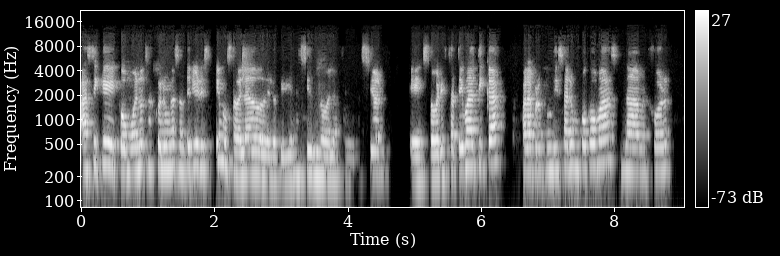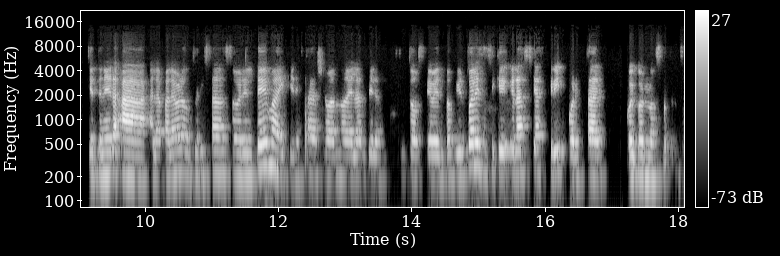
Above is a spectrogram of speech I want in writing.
Así que, como en otras columnas anteriores, hemos hablado de lo que viene siendo la federación eh, sobre esta temática. Para profundizar un poco más, nada mejor que tener a, a, la palabra autorizada sobre el tema y quien está llevando adelante los distintos eventos virtuales. Así que gracias, Cris, por estar hoy con nosotros.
